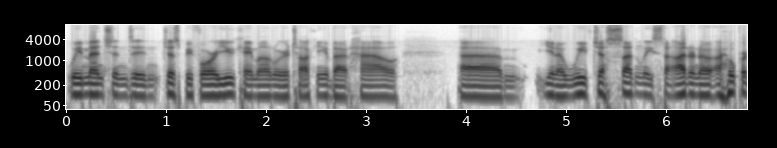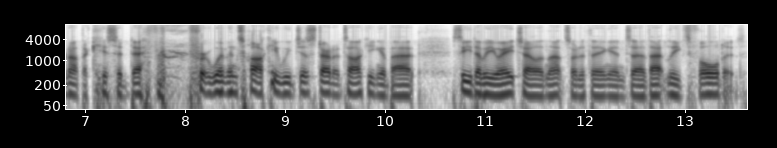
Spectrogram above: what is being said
We mentioned in just before you came on, we were talking about how, um, you know, we've just suddenly. St- I don't know. I hope we're not the kiss of death for, for women's hockey. We just started talking about CWHL and that sort of thing, and uh, that league's folded.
